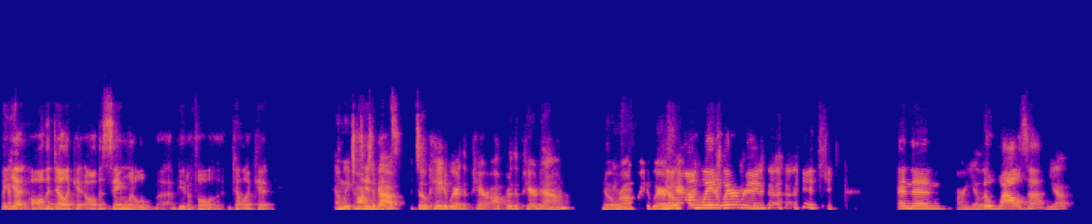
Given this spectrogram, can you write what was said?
but yet all the delicate, all the same little uh, beautiful, delicate. And we talked tidbits. about it's okay to wear the pear up or the pear down. No wrong way to wear no wrong way to wear a ring. and then our yellow the wowza. Yep.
